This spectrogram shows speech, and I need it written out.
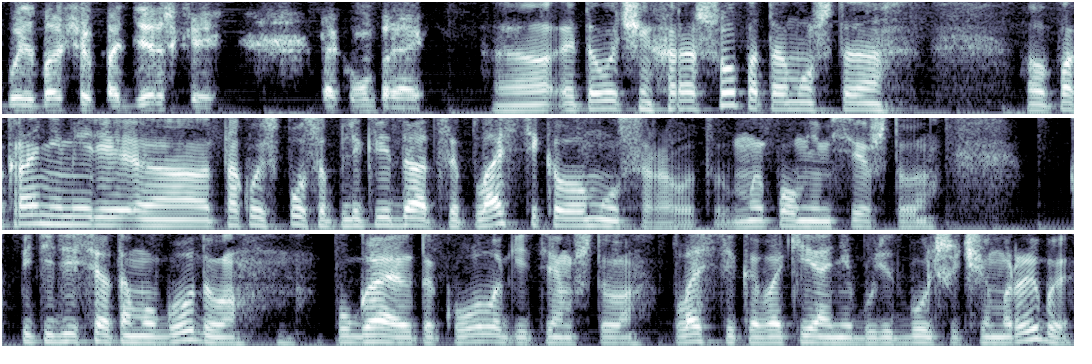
будет большой поддержкой такому проекту. Э, это очень хорошо, потому что э, по крайней мере, э, такой способ ликвидации пластикового мусора. Вот мы помним все, что к 50 году пугают экологи тем, что пластика в океане будет больше, чем рыбы.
